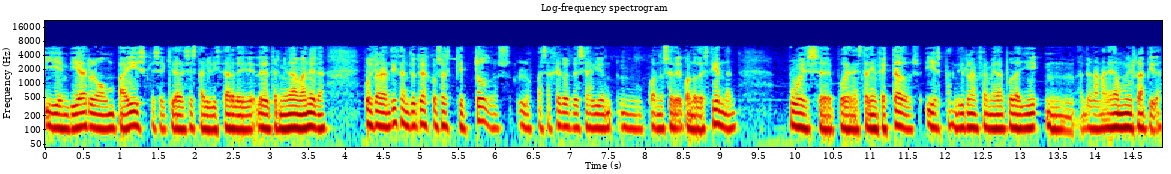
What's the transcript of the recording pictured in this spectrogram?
y enviarlo a un país que se quiera desestabilizar de, de, determinada manera, pues garantiza, entre otras cosas, que todos los pasajeros de ese avión, mm, cuando, se, cuando desciendan, pues eh, pueden estar infectados y expandir la enfermedad por allí mm, de una manera muy rápida.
